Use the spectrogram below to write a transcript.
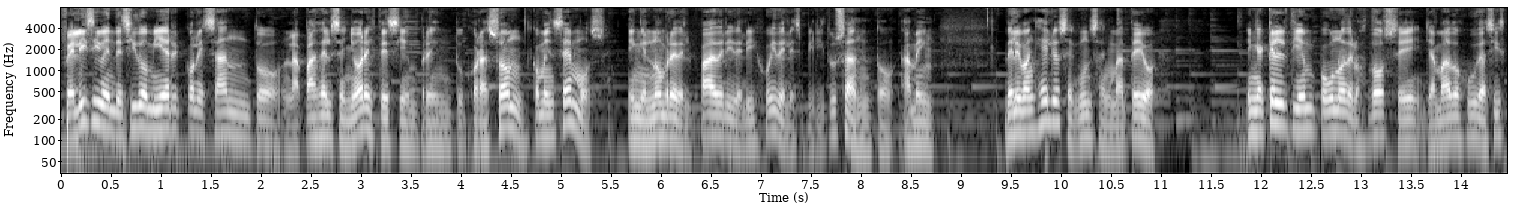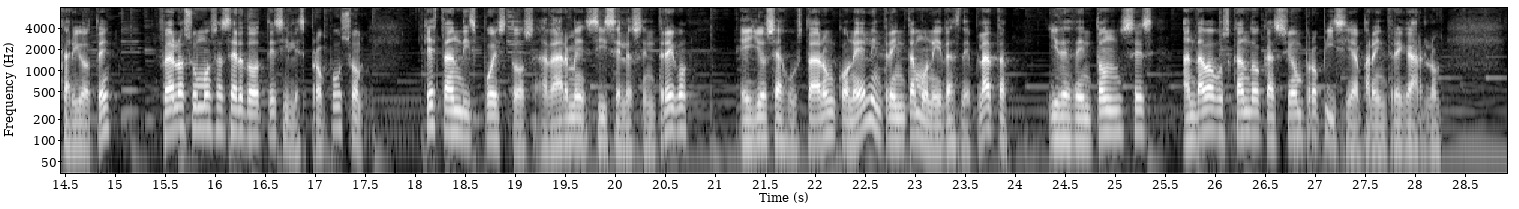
Feliz y bendecido miércoles santo. La paz del Señor esté siempre en tu corazón. Comencemos en el nombre del Padre y del Hijo y del Espíritu Santo. Amén. Del Evangelio según San Mateo. En aquel tiempo uno de los doce, llamado Judas Iscariote, fue a los sumos sacerdotes y les propuso, ¿qué están dispuestos a darme si se los entrego? Ellos se ajustaron con él en treinta monedas de plata, y desde entonces andaba buscando ocasión propicia para entregarlo.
